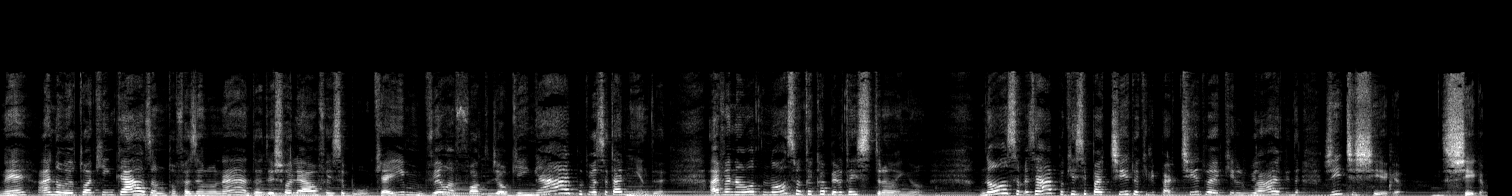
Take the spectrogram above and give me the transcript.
né? Ah, não, eu tô aqui em casa, não tô fazendo nada, deixa eu olhar o Facebook. Aí vê uma foto de alguém, ah, porque você tá linda. Aí vai na outra, nossa, o teu cabelo tá estranho. Nossa, mas ah, porque esse partido, aquele partido, é aquilo. Ah, gente, chega, chega.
